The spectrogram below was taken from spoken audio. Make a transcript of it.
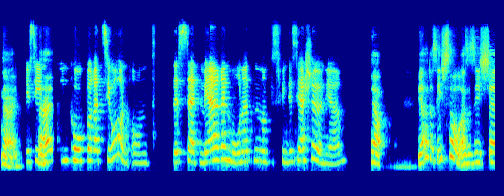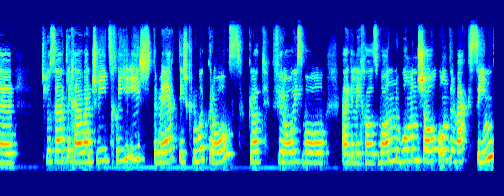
Nein. Wir sind Nein. in Kooperation und das seit mehreren Monaten und das finde ich sehr schön, ja. Ja, ja das ist so. Also es ist äh, schlussendlich auch, wenn die Schweiz klein ist, der Markt ist genug groß, gerade für uns, die eigentlich als One-Woman-Show unterwegs sind.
